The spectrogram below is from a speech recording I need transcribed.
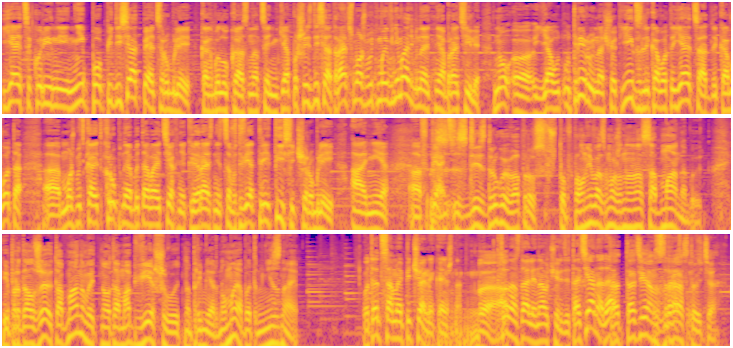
яйца куриные не по 55 рублей, как было указано на ценнике, а по 60. Раньше, может быть, мы внимания на это не обратили. Ну, э, я утрирую насчет яиц. Для кого-то яйца, а для кого-то, э, может быть, какая-то крупная бытовая техника и разница в 2-3 тысячи рублей, а не э, в 5. Здесь другой вопрос, что вполне возможно нас обманывают. И продолжают обманывать, но там обвешивают, например. Но мы об этом не знаем. Вот это самое печальное, конечно. Да. Кто нас дали на очереди? Татьяна, да? Татьяна, здравствуйте. здравствуйте.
